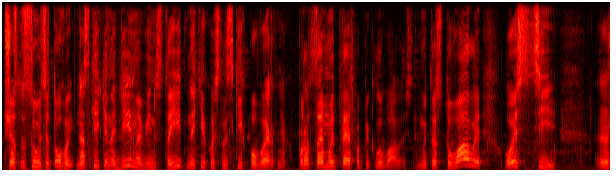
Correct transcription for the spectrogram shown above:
Що стосується того, наскільки надійно він стоїть на якихось слизьких поверхнях. Про це ми теж попіклувалися. Ми тестували ось ці е,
